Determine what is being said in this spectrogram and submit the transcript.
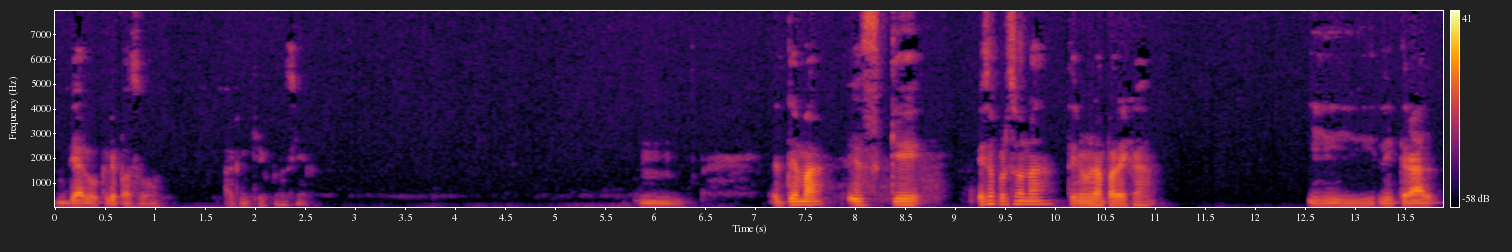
de algo que le pasó a alguien que yo conocía. Mm, El tema es que esa persona tenía una pareja y literal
